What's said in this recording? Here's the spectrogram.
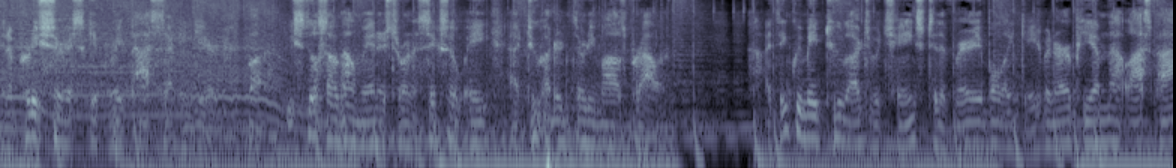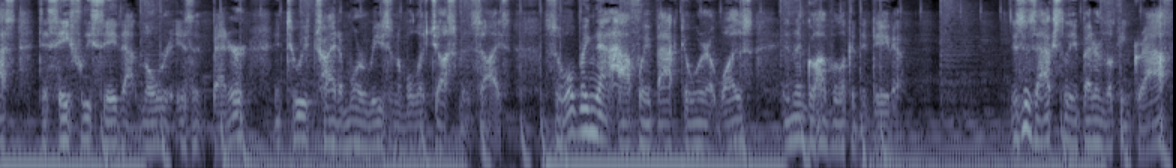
and I'm pretty sure it skipped right past second gear, but we still somehow managed to run a 608 at 230 miles per hour. I think we made too large of a change to the variable engagement RPM that last pass to safely say that lower isn't better until we've tried a more reasonable adjustment size. So we'll bring that halfway back to where it was and then go have a look at the data. This is actually a better looking graph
